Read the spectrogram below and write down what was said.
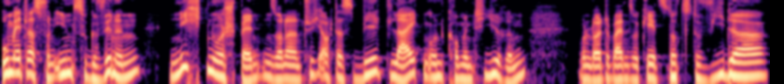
um etwas von ihnen zu gewinnen, nicht nur spenden, sondern natürlich auch das Bild liken und kommentieren. Und Leute meinen so, okay, jetzt nutzt du wieder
